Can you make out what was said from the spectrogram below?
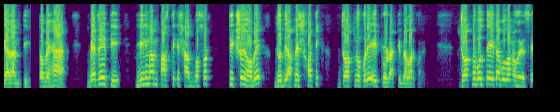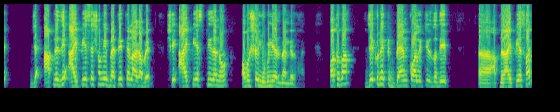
গ্যারান্টি তবে হ্যাঁ ব্যাটারিটি মিনিমাম পাঁচ থেকে সাত বছর টিকসই হবে যদি আপনি সঠিক যত্ন করে এই প্রোডাক্টটি ব্যবহার করেন। যত্ন বলতে এটা বোঝানো হয়েছে যে আপনি যে আইপিএস এর সঙ্গে ব্যাটারিটা লাগাবেন সেই আইপিএসটি যেন অবশ্যই লুমিনিয়াস ব্র্যান্ডের হয়। অথবা যে কোনো একটি ব্র্যান্ড কোয়ালিটির যদি আপনার আইপিএস হয়,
